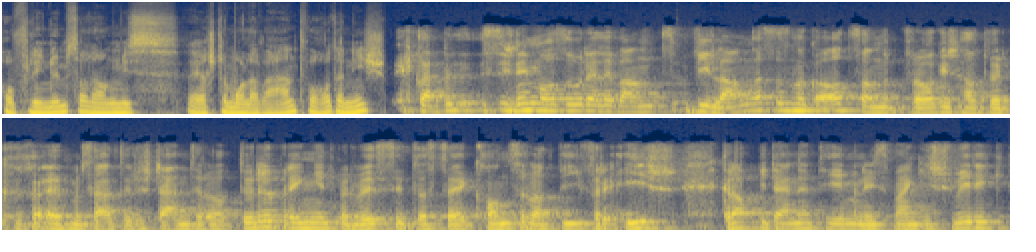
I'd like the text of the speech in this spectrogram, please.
Hoffentlich nicht mehr so lange, wie es das erste Mal erwähnt worden ist. Ich glaube, es ist nicht mal so relevant, wie lange es noch geht, sondern die Frage ist halt wirklich, ob man es auch durch den Ständerat durchbringt. Wir wissen, dass der konservativer ist. Gerade bei diesen Themen ist es manchmal schwierig.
